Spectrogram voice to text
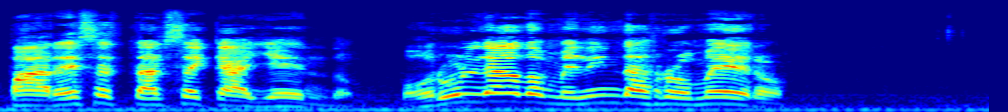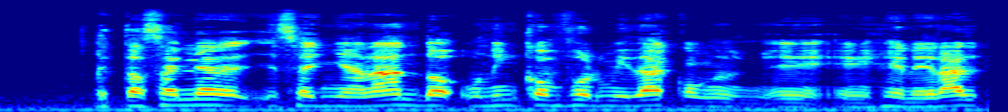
parece estarse cayendo. Por un lado, Melinda Romero está señalando una inconformidad con, eh, en general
